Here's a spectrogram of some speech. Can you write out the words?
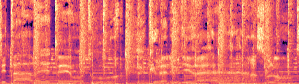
s'est arrêté autour, que la nuit d'hiver insolente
